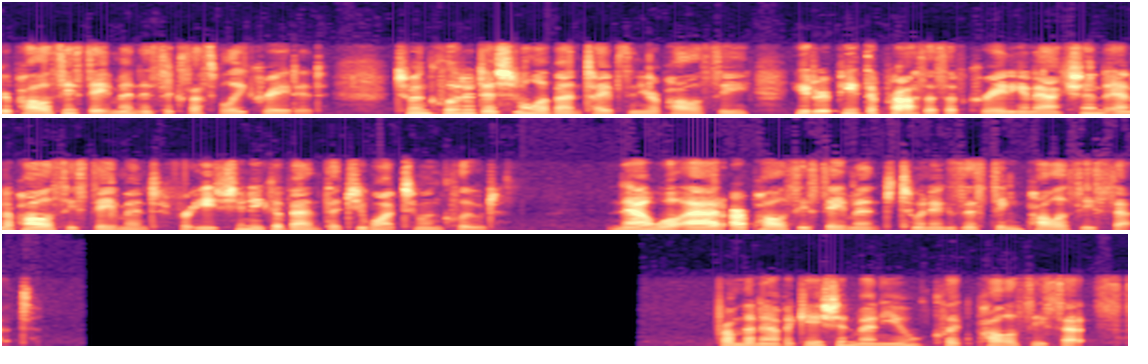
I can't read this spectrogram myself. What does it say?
Your policy statement is successfully created. To include additional event types in your policy, you'd repeat the process of creating an action and a policy statement for each unique event that you want to include. Now we'll add our policy statement to an existing policy set. From the navigation menu, click Policy Sets.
